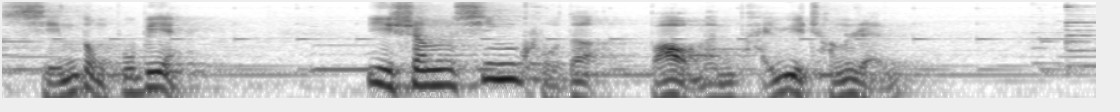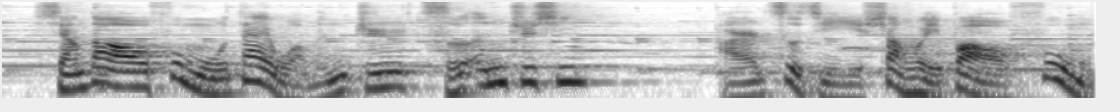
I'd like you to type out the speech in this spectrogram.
行动不便，一生辛苦的把我们培育成人；想到父母待我们之慈恩之心，而自己尚未报父母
